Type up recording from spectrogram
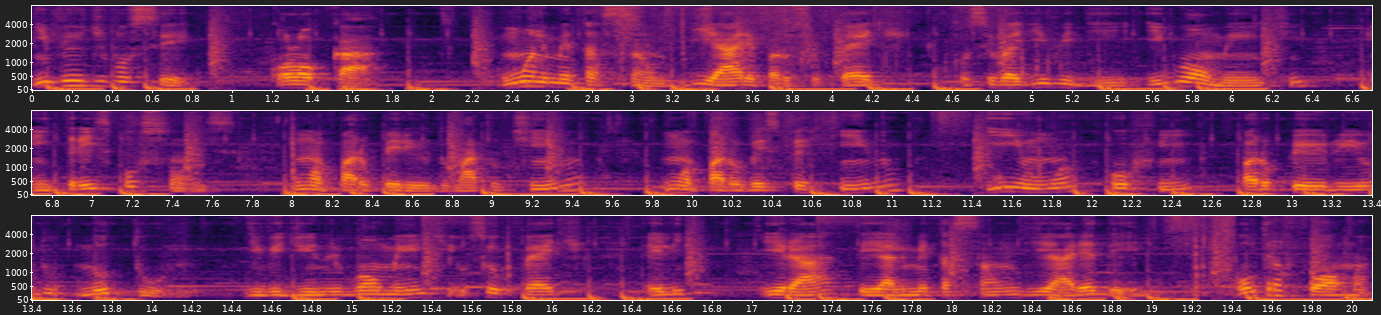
em vez de você colocar uma alimentação diária para o seu pet, você vai dividir igualmente em três porções: uma para o período matutino, uma para o vespertino e uma, por fim, para o período noturno. Dividindo igualmente, o seu pet ele irá ter a alimentação diária dele. Outra forma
